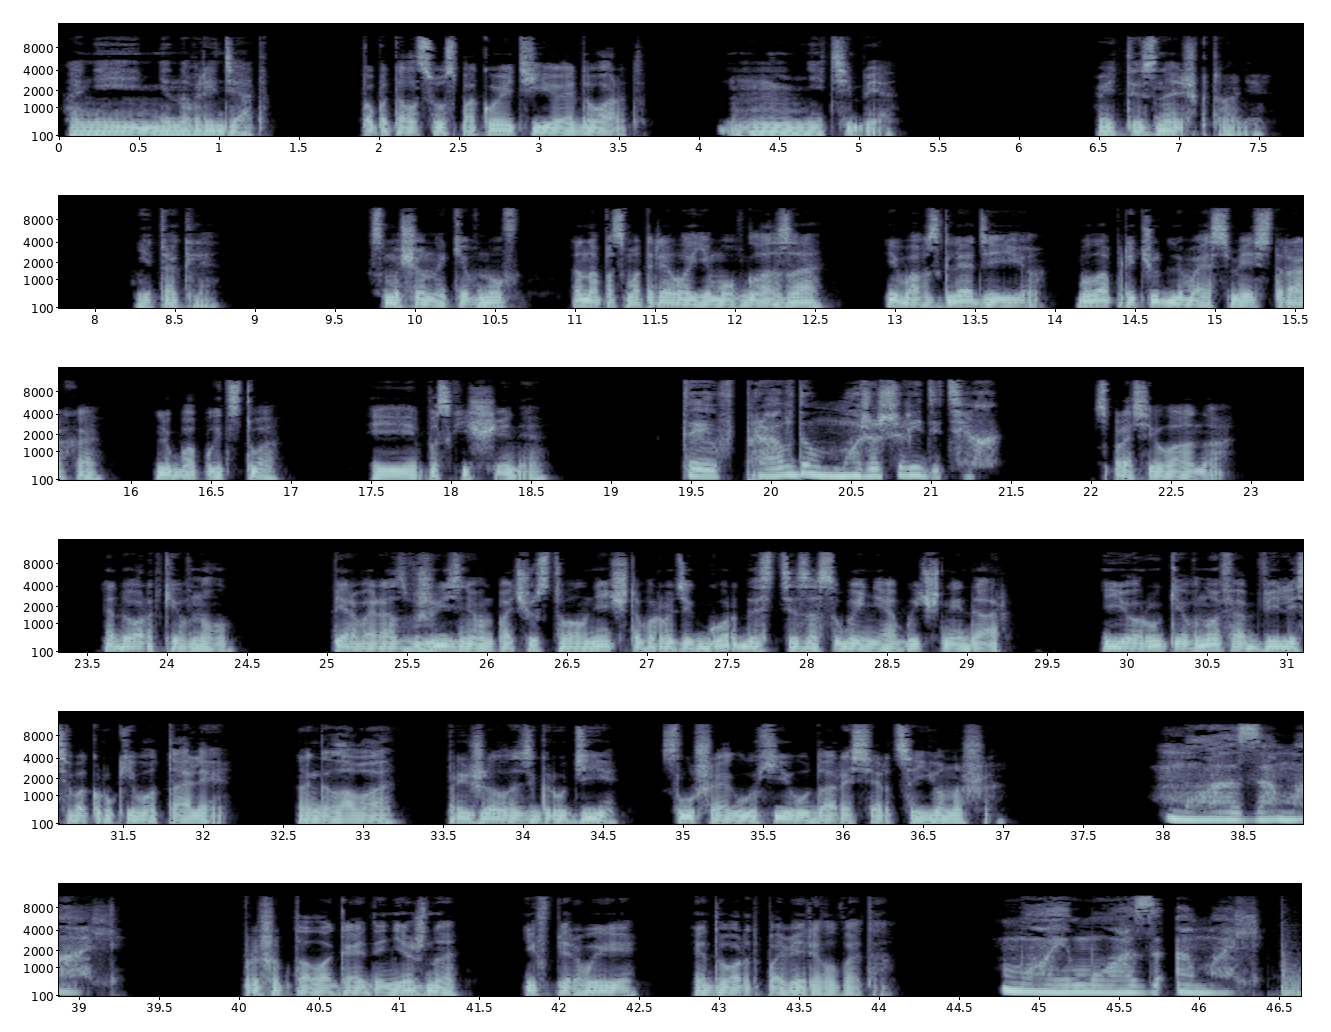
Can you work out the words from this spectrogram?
«Они не навредят», — попытался успокоить ее Эдуард. «Не тебе. Ведь ты знаешь, кто они, не так ли?» Смущенно кивнув, она посмотрела ему в глаза, и во взгляде ее была причудливая смесь страха, любопытства и восхищения. «Ты вправду можешь видеть их?» — спросила она. Эдуард кивнул. Первый раз в жизни он почувствовал нечто вроде гордости за свой необычный дар. Ее руки вновь обвились вокруг его талии, а голова прижалась к груди, слушая глухие удары сердца юноши. «Муазамаль», — прошептала Гайда нежно, и впервые Эдуард поверил в это. «Мой Муаз-Амаль».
